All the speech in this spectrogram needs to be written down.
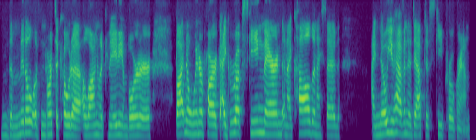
the middle of North Dakota along the Canadian border, Bottineau Winter Park. I grew up skiing there, and, and I called and I said, I know you have an adaptive ski program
